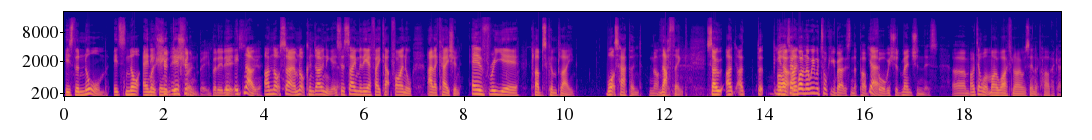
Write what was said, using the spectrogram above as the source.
is the norm. It's not Well, it, anything shouldn't, it shouldn't be, but it It- is. it- no, yeah. I'm not saying I'm not condoning it. It's the same with the FA Cup final allocation. Every year, clubs complain. What's happened? Nothing. So I, I but you Well, know, I'll you- well, no, we were talking about this in the pub Yeah. before. We should mention this. Um, I don't want my wife and I was in a pub. Okay.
